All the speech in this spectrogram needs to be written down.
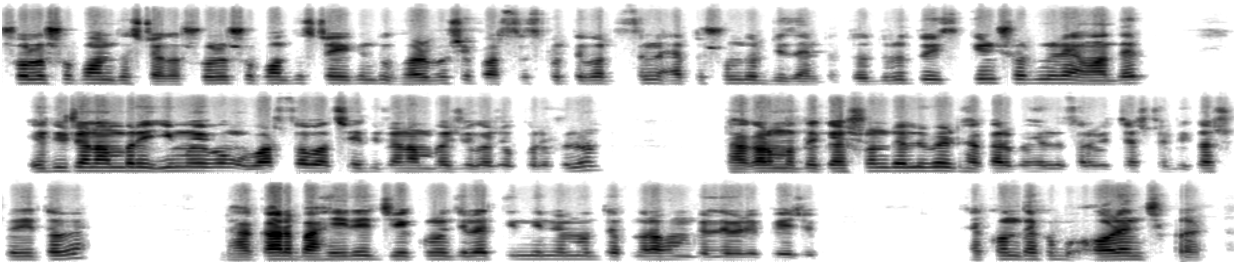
ষোলোশো পঞ্চাশ টাকা। ষোলোশো পঞ্চাশ টাকা কিন্তু ঘর বসে পারচেস করতে পারতেছেন এত সুন্দর ডিজাইনটা তো দ্রুত স্ক্রিনশট মেরে আমাদের এই দুইটা নাম্বারে ইমো এবং হোয়াটসঅ্যাপ আছে, এই দুইটা নাম্বারে যোগাযোগ করে ফেলুন। ঢাকার মধ্যে ক্যাশ অন ডেলিভারি ঢাকার বাইরে সার্ভিস চার্জটা বিকাশ করে দিতে হবে। ঢাকার বাহিরে যে কোনো জেলায় তিন দিনের মধ্যে আপনারা হোম ডেলিভারি পেয়ে যাবেন। এখন দেখাবো অরেঞ্জ কালারটা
